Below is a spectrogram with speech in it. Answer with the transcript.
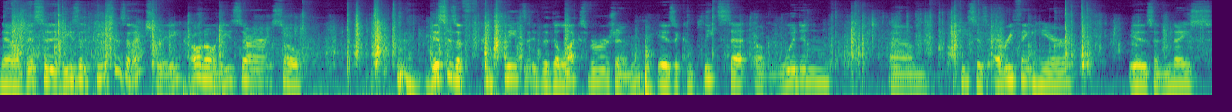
Now this is these are the pieces, and actually, oh no, these are so. this is a complete. The deluxe version is a complete set of wooden um, pieces. Everything here is a nice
